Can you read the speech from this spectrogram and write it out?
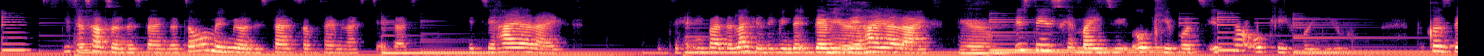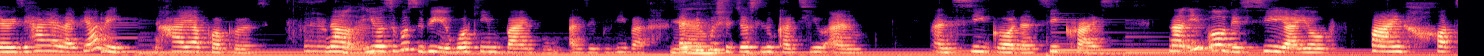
you just have to understand that someone made me understand sometime last year that it's a higher life. In fact, the life you're living, there, there is Yeah. a higher life. Yeah. These things might be okay, but it's not okay for you because there is a higher life. You have a higher purpose. Now, correct. you're supposed to be a walking Bible as a believer. yeah. Like people should just look at you and and see God and see Christ. Now, if all they see are your fine hot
